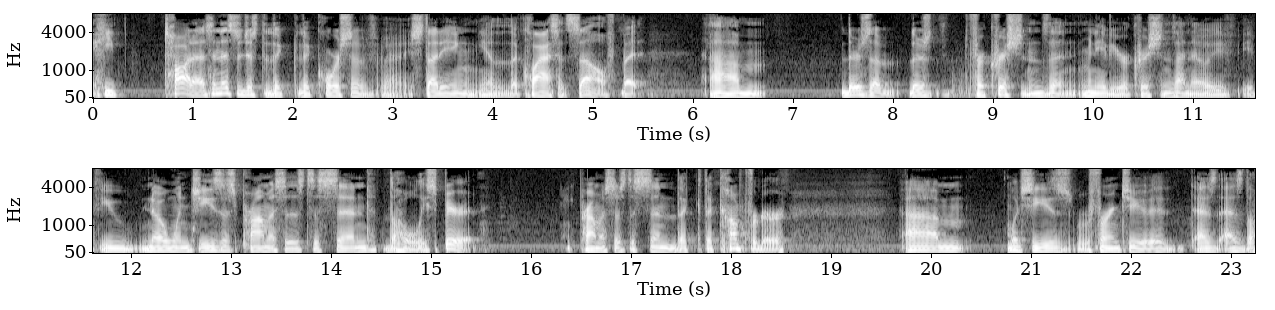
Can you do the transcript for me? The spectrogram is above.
he taught us, and this is just the the course of uh, studying, you know, the class itself. But um, there's a there's for Christians, and many of you are Christians. I know if, if you know when Jesus promises to send the Holy Spirit, he promises to send the the Comforter. Um, which he's referring to as as the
